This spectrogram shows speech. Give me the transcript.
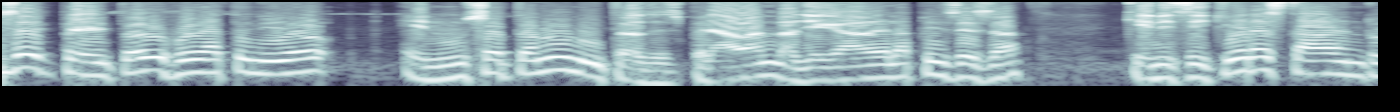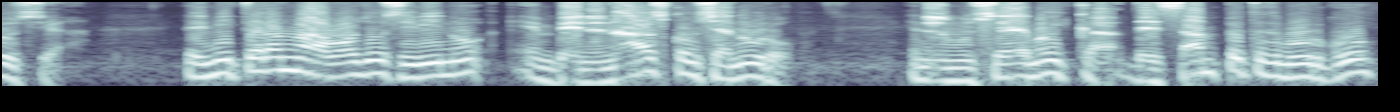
se presentó y fue atendido en un sótano mientras esperaban la llegada de la princesa, que ni siquiera estaba en Rusia. Emitaron bollos y vino envenenados con cianuro. En el Museo de Moika de San Petersburgo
